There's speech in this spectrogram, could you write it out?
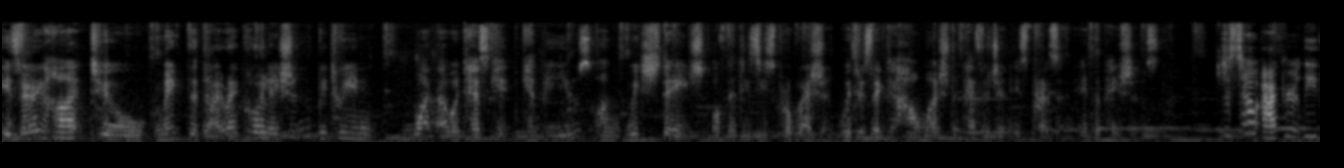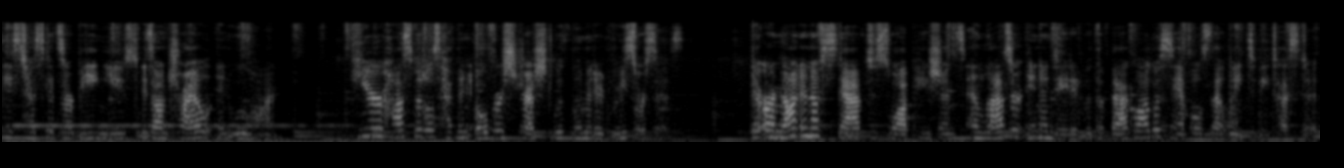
It's very hard to make the direct correlation between what our test kit can be used on which stage of the disease progression with respect to how much the pathogen is present in the patients. Just how accurately these test kits are being used is on trial in Wuhan. Here, hospitals have been overstretched with limited resources. There are not enough staff to swab patients, and labs are inundated with a backlog of samples that wait to be tested.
